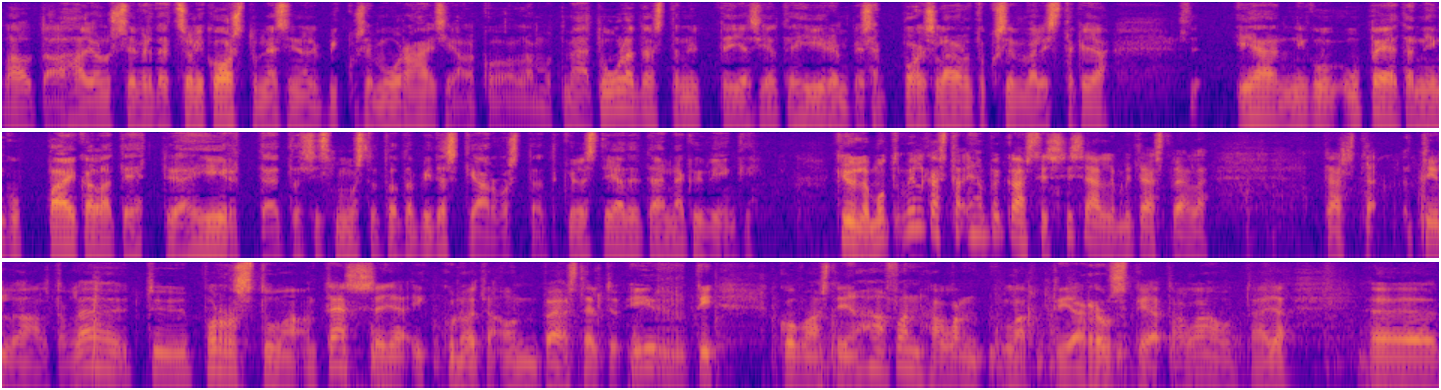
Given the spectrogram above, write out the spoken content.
lautaa hajonnut sen verran, että se oli kostunut ja siinä oli pikkusen muurahaisia alkoi olla. Mutta mä tuuletan sitä nyt ja sieltä hiirenpesä pois laudutuksen välistä ja ihan niin kuin upeata niin kuin paikalla tehtyä hiirttä, että siis minusta tuota pitäisikin arvostaa, että kyllä sitä jätetään näkyviinkin. Kyllä, mutta vilkasta ihan pikaisesti sisälle, mitä täällä tästä tilalta löytyy. Porstua on tässä ja ikkunoita on päästelty irti kovasti. Ihan vanha lankkulattia, ruskeata lautaa. Ja ö,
